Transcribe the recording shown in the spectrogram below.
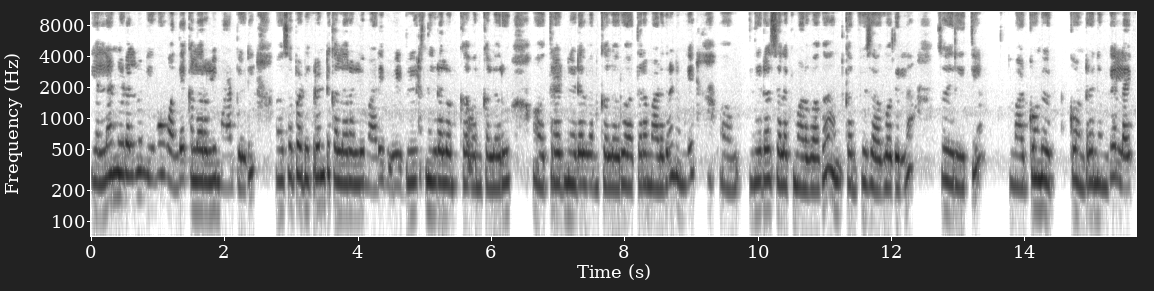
ಎಲ್ಲ ನೀಡಲ್ನು ನೀವು ಒಂದೇ ಕಲರಲ್ಲಿ ಮಾಡಬೇಡಿ. ಸ್ವಲ್ಪ ಡಿಫ್ರೆಂಟ್ ಕಲರಲ್ಲಿ ಮಾಡಿ ಬೀಡ್ಸ್ ನೀಡಲ್ ಒಂದು ಕ, ಒಂದು ಕಲರು ಥ್ರೆಡ್ ನೀಡಲ್ ಒಂದು ಕಲರು ಆ ಥರ ಮಾಡಿದ್ರೆ ನಿಮಗೆ ನೀಡಲ್ ಸೆಲೆಕ್ಟ್ ಮಾಡುವಾಗ ಕನ್ಫ್ಯೂಸ್ ಆಗೋದಿಲ್ಲ. ಸೊ ಈ ರೀತಿ ಮಾಡಿಕೊಂಡು ಇಟ್ಕೊಂಡ್ರೆ ನಿಮಗೆ ಲೈಫ್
